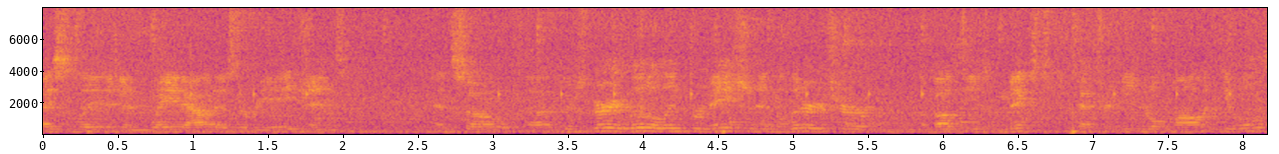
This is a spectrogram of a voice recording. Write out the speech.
Isolated and weighed out as a reagent. So uh, there's very little information in the literature about these mixed tetrahedral molecules.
